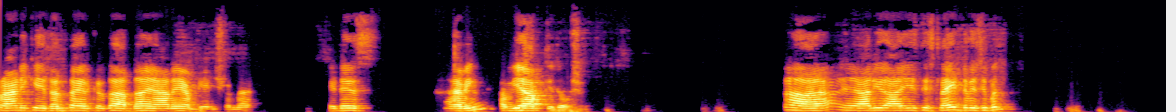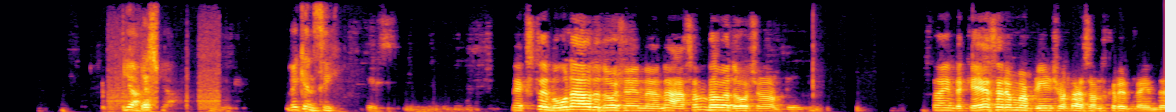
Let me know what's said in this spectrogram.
பிராணிக்கு தந்தம் இருக்கிறதோ அதுதான் யானை அப்படின்னு சொன்னேன். இட் இஸ் ஹேவிங் அவ்யாப்தி தோஷம். ஆர் யூ இஸ் தி ஸ்லைட் விசிபிள் Yeah. Yes. We can see. நெக்ஸ்ட் மூணாவது தோஷம் என்னன்னா அசம்பவ தோஷம் அப்படின்னு So, இந்த கேசரம் அப்படின்னு சொல்ற சம்ஸ்கிருதத்துல இந்த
